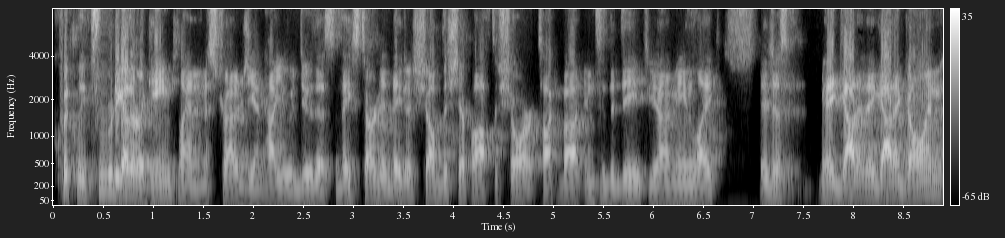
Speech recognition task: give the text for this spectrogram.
quickly threw together a game plan and a strategy on how you would do this. And they started, they just shoved the ship off the shore, talk about into the deep. You know what I mean? Like they just, they got it, they got it going.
